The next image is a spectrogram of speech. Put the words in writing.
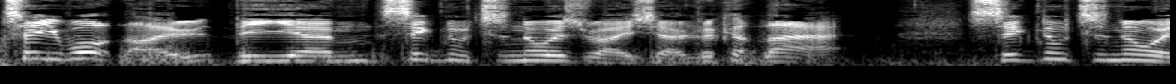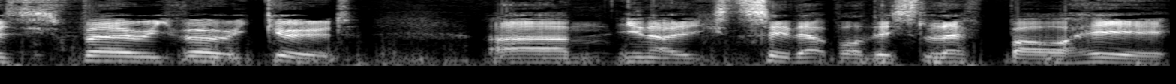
Tell you what though, the um, signal to noise ratio, look at that. Signal to noise is very, very good. Um, you know, you can see that by this left bar here.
